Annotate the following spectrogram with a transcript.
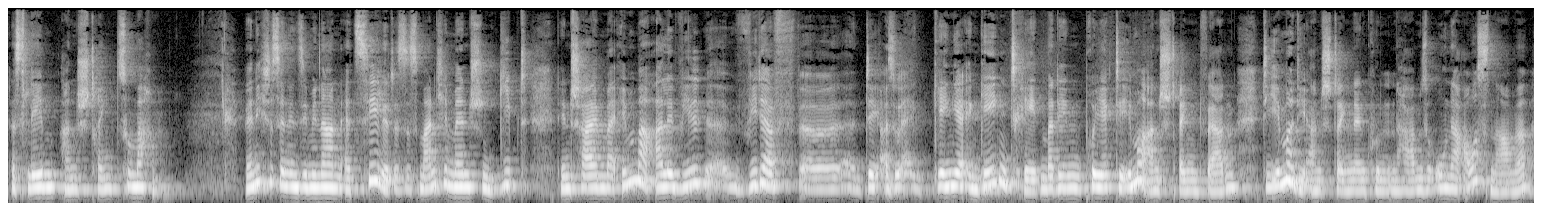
das Leben anstrengend zu machen. Wenn ich das in den Seminaren erzähle, dass es manche Menschen gibt, denen scheinbar immer alle äh, wieder, äh, also Dinge entgegentreten, bei denen Projekte immer anstrengend werden, die immer die anstrengenden Kunden haben, so ohne Ausnahme,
